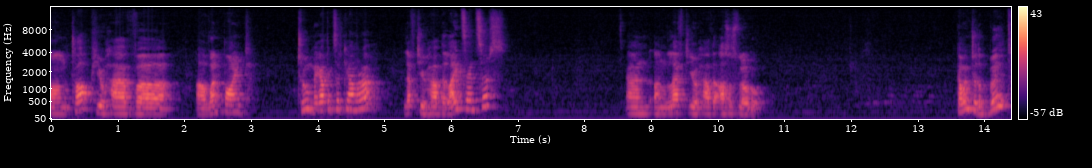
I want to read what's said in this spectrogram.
on top you have uh, a 1.2 megapixel camera. Left you have the light sensors. And on left you have the Asus logo. Coming to the build.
